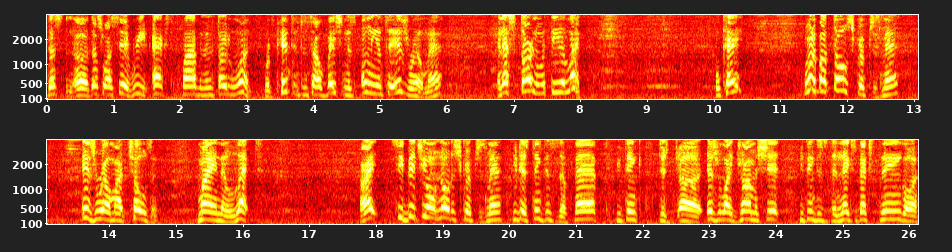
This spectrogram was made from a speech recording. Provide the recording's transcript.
That's uh, that's why I said read Acts 5 and 31. Repentance and salvation is only unto Israel, man. And that's starting with the elect. Okay? What about those scriptures, man? Israel, my chosen, mine elect. All right? See, bitch, you don't know the scriptures, man. You just think this is a fad. You think this uh, Israelite drama shit. You think this is the next best thing or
